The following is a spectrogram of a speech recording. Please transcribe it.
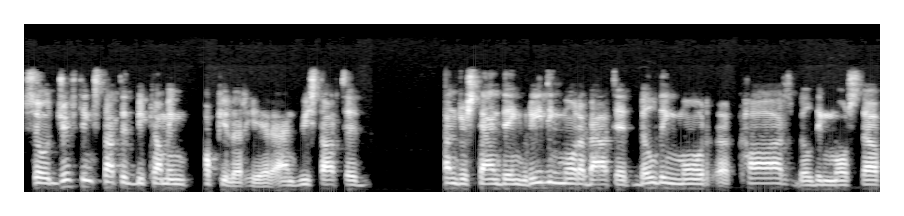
So drifting started becoming popular here, and we started understanding, reading more about it, building more uh, cars, building more stuff.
